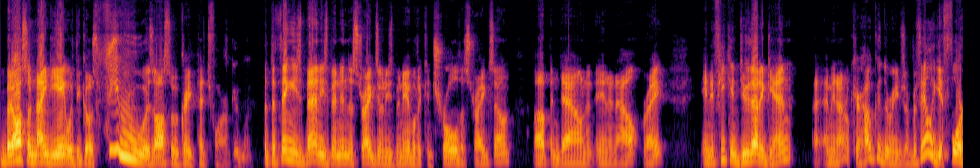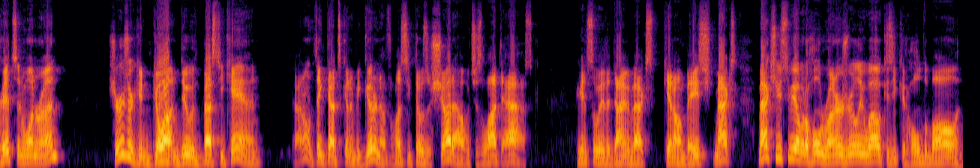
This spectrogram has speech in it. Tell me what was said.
but also 98 with it goes phew is also a great pitch for It's him. a good one. But the thing he's been, he's been in the strike zone. He's been able to control the strike zone up and down and in and out, right? And if he can do that again, I I mean, I don't care how good the Rangers are, but if they only get four hits in one run, Scherzer can go out and do the best he can. I don't think that's going to be good enough unless he throws a shutout, which is a lot to ask against the way the Diamondbacks get on base. Max Max used to be able to hold runners really well because he could hold the ball and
